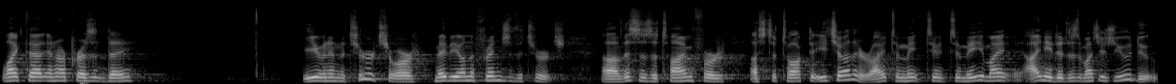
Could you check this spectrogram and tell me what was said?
like that in our present day? Even in the church, or maybe on the fringe of the church. Uh, this is a time for us to talk to each other, right? To me, to, to me my, I need it as much as you do.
